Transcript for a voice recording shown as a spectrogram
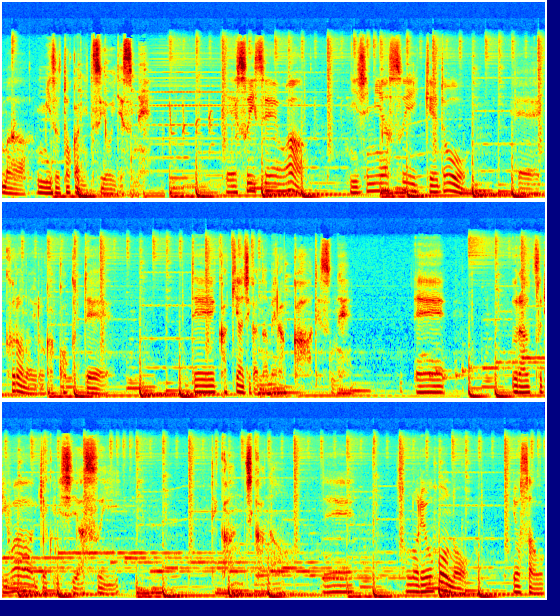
まあ水とかに強いですね。で水性はにじみやすいけど、えー黒の色が濃くてで書き味が滑らかですねえー、裏写りは逆にしやすいって感じかなでその両方の良さを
